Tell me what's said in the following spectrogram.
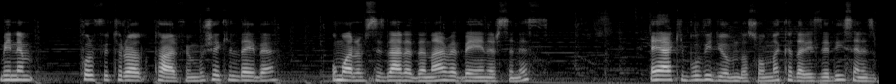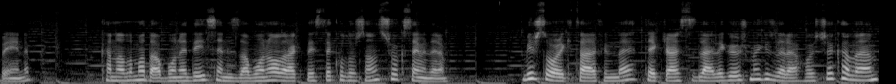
Benim profiterol tarifim bu şekildeydi. Umarım sizler de dener ve beğenirsiniz. Eğer ki bu videomu da sonuna kadar izlediyseniz beğenip kanalıma da abone değilseniz de abone olarak destek olursanız çok sevinirim. Bir sonraki tarifimde tekrar sizlerle görüşmek üzere. Hoşçakalın.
